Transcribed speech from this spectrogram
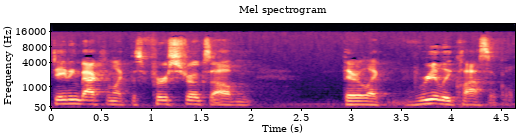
dating back from like this first Strokes album, they're like really classical,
